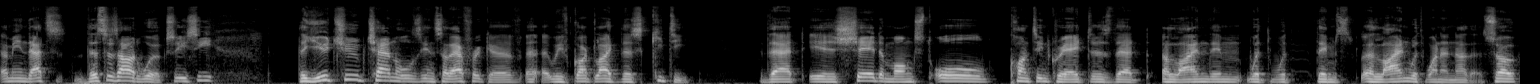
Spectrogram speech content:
I mean, that's this is how it works. So you see the YouTube channels in South Africa, uh, uh, we've got like this kitty that is shared amongst all content creators that align them with with them align with one another. So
